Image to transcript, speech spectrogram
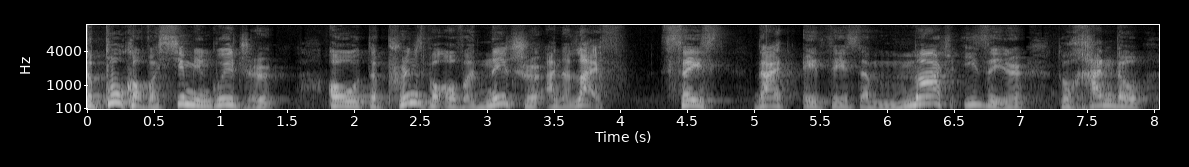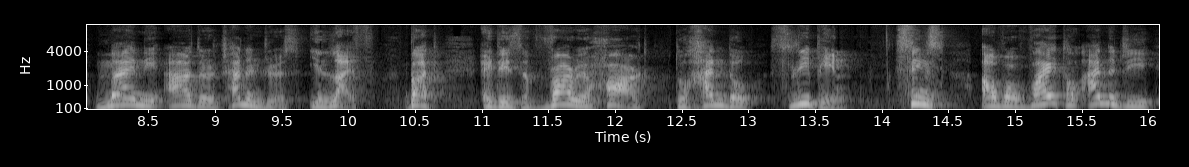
The book of Xingming Guizhi, or the principle of nature and life, says that it is much easier to handle many other challenges in life, but it is very hard to handle sleeping, since our vital energy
